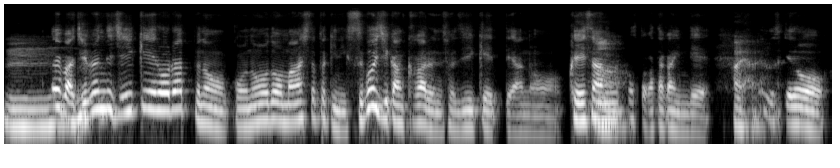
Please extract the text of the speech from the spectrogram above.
うん例えば自分で GK ロールアップのこうノードを回した時にすごい時間かかるんですよ、GK って。あの計算コストが高いんで。はいはいなんですけど、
